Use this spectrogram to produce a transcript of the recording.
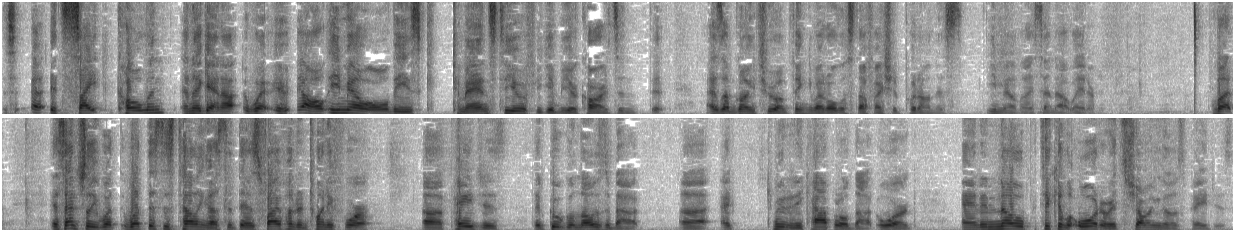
it's, uh, it's site colon, and again, I, will email all these commands to you if you give me your cards. And as I'm going through, I'm thinking about all the stuff I should put on this email that I send out later. But essentially, what, what this is telling us that there's 524 uh, pages that Google knows about uh, at communitycapital.org, and in no particular order, it's showing those pages.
